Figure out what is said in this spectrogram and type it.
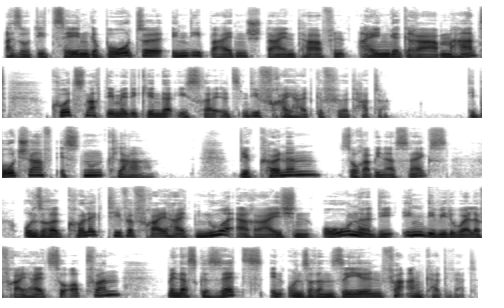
also die zehn Gebote, in die beiden Steintafeln eingegraben hat, kurz nachdem er die Kinder Israels in die Freiheit geführt hatte. Die Botschaft ist nun klar. Wir können, so Rabbiner Sachs, unsere kollektive Freiheit nur erreichen, ohne die individuelle Freiheit zu opfern, wenn das Gesetz in unseren Seelen verankert wird.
